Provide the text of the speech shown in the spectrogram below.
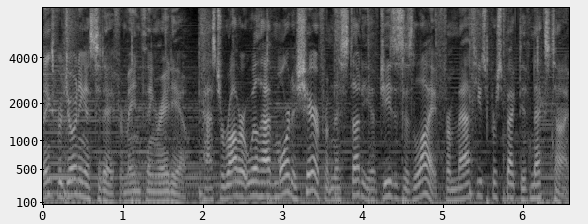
Thanks for joining us today for Main Thing Radio. Pastor Robert will have more to share from this study of Jesus' life from Matthew's perspective next time.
